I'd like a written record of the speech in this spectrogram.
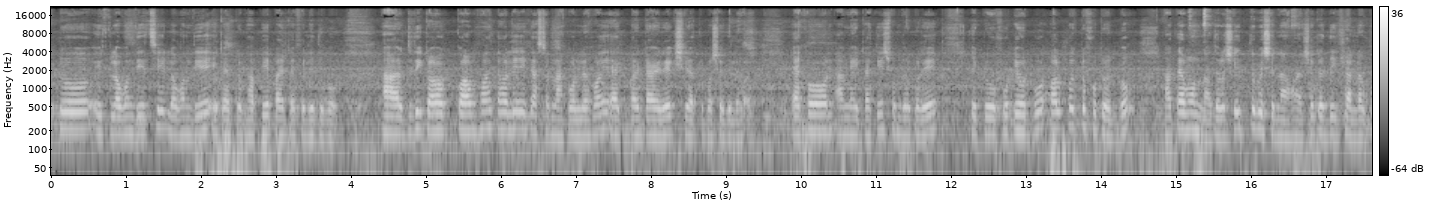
একটু একটু লবণ দিয়েছি, লবণ দিয়ে এটা একটু ভাপিয়ে পানিটা ফেলে দেব। আর যদি টক কম হয় তাহলে এই কাজটা না করলে হয়, একবার ডাইরেক্ট শিরাতে বসে দিলে হয়। এখন আমি এটাকে সুন্দর করে একটু ফুটে উঠবো, অল্প একটু ফুটে উঠবো। আর তেমন না, যেন সিদ্ধ বেশি না হয়, সেটা দিয়ে খেয়াল রাখব।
